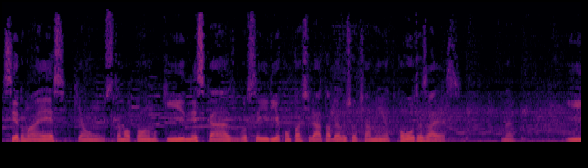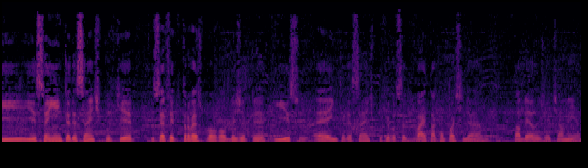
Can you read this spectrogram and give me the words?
ser uma AS, que é um sistema autônomo, que nesse caso você iria compartilhar a tabela de roteamento com outras AS, né? E isso aí é interessante, porque isso é feito através do protocolo BGP. E isso é interessante porque você vai estar compartilhando tabelas de roteamento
